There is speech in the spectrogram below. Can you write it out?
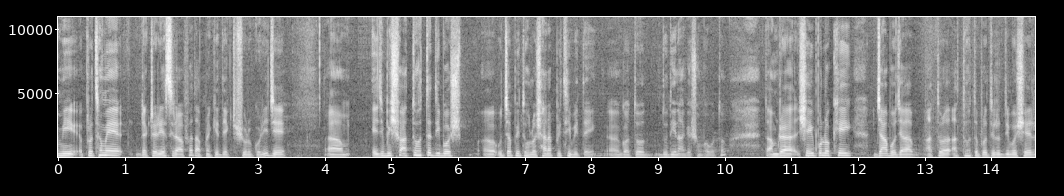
আমি প্রথমে ডক্টর ইয়াসির আফাত আপনাকে দিয়ে একটু শুরু করি যে এই যে বিশ্ব আত্মহত্যা দিবস উদযাপিত হলো সারা পৃথিবীতেই আহ, গত দুদিন আগে সম্ভবত। তো আমরা সেই উপলক্ষেই যাব যা আত্ম আত্মহত্যা প্রতিরোধ দিবসের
